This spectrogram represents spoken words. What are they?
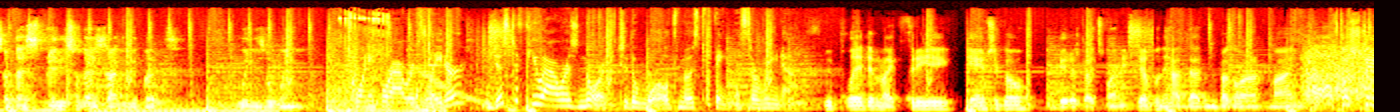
Sometimes pretty, sometimes it's ugly, but win is a win. 24 hours later, just a few hours north to the world's most famous arena. We played them like three games ago, beat us by 20. Definitely had that in the back of our mind. Off the steal.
